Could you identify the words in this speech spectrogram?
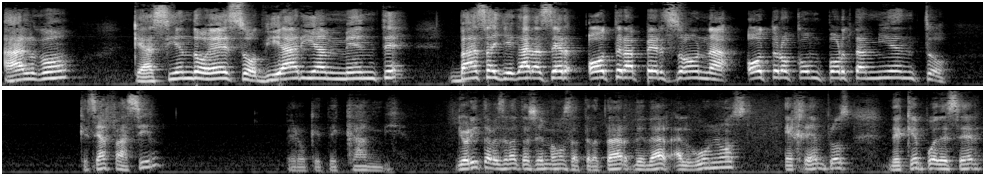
Algo que haciendo eso diariamente vas a llegar a ser otra persona, otro comportamiento. Que sea fácil, pero que te cambie. Y ahorita, vamos a tratar de dar algunos ejemplos de qué puede ser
